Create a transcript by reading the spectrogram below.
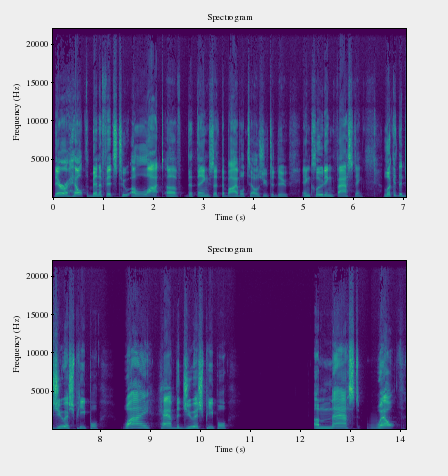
There are health benefits to a lot of the things that the Bible tells you to do, including fasting. Look at the Jewish people. Why have the Jewish people amassed wealth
